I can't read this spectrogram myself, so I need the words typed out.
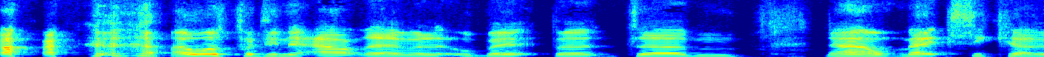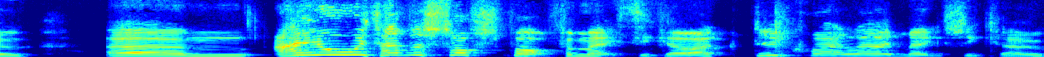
I was putting it out there a little bit, but um, now Mexico. Um, I always have a soft spot for Mexico. I do quite like Mexico,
